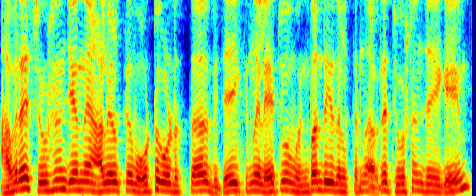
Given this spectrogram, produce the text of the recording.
അവരെ ചൂഷണം ചെയ്യുന്ന ആളുകൾക്ക് വോട്ട് കൊടുത്ത് വിജയിക്കുന്നതിൽ ഏറ്റവും മുൻപന്തിയിൽ നിൽക്കുന്നത് അവരെ ചൂഷണം ചെയ്യുകയും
